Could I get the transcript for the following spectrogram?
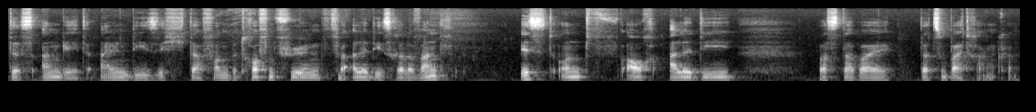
das angeht, allen, die sich davon betroffen fühlen, für alle, die es relevant ist und auch alle, die was dabei dazu beitragen können.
